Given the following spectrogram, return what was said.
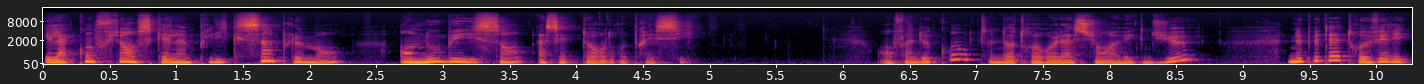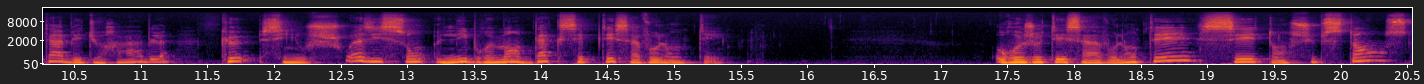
et la confiance qu'elle implique simplement en obéissant à cet ordre précis. En fin de compte, notre relation avec Dieu ne peut être véritable et durable que si nous choisissons librement d'accepter sa volonté. Rejeter sa volonté, c'est en substance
